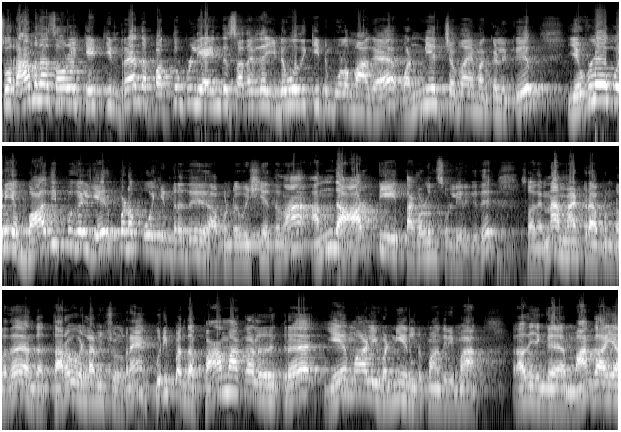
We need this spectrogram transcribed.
ஸோ ராமதாஸ் அவர்கள் கேட்கின்ற அந்த பத்து புள்ளி ஐந்து சதவீத இடஒதுக்கீட்டு மூலமாக வன்னியர் சமுதாய மக்களுக்கு எவ்வளோ பெரிய பாதிப்புகள் ஏற்பட போகின்றது அப்படின்ற விஷயத்தை தான் அந்த ஆர்டிஐ தகவலும் சொல்லியிருக்குது. ஸோ அது என்ன மேட்ரு அப்படின்றத அந்த தரவு எல்லாமே சொல்கிறேன் குறிப்பாக அந்த பாமகவில் இருக்கிற ஏமாளி வன்னியர்கள் இருப்பாங்க தெரியுமா? அதாவது எங்கள் மாங்காயா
